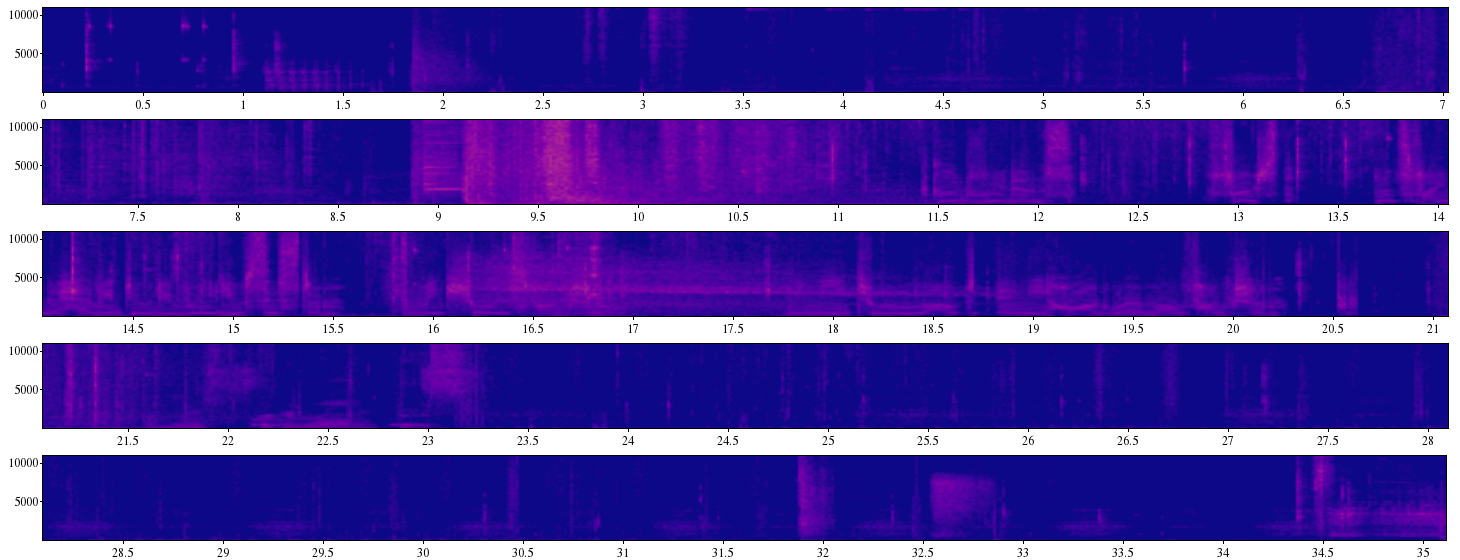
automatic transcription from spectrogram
Good riddance. First, let's find a heavy-duty radio system and make sure it's functional. We need to rule out any hardware malfunction. I'm freaking wrong with this.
